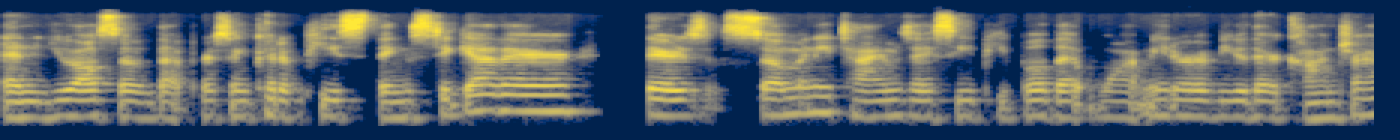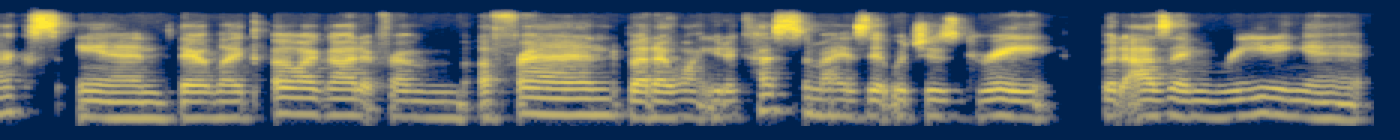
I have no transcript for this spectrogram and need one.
And you also, that person could have pieced things together there's so many times I see people that want me to review their contracts and they're like, oh, I got it from a friend, but I want you to customize it, which is great. But as I'm reading it,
